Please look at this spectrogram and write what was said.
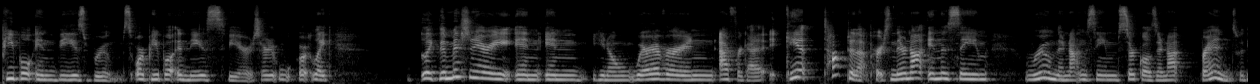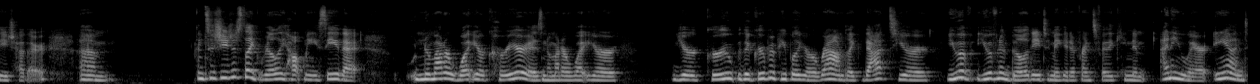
people in these rooms or people in these spheres or, or like, like the missionary in in you know wherever in africa it can't talk to that person. They're not in the same room. They're not in the same circles. They're not friends with each other. Um and so she just like really helped me see that no matter what your career is no matter what your your group the group of people you're around like that's your you have you have an ability to make a difference for the kingdom anywhere. And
